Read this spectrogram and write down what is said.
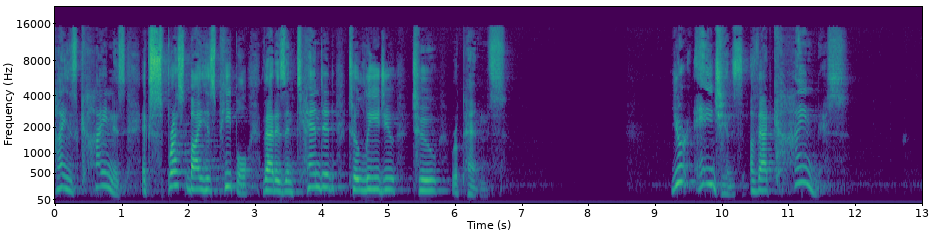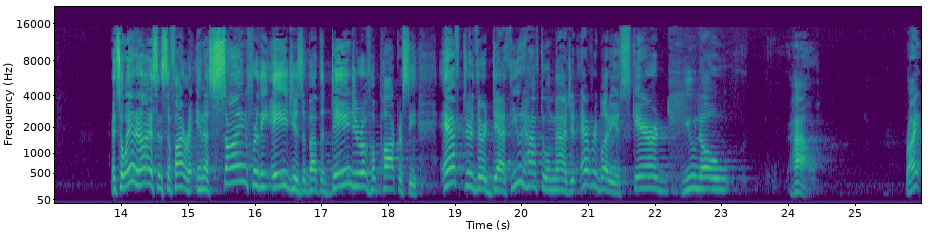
his kindness expressed by his people that is intended to lead you to repentance. You're agents of that kindness. And so Ananias and Sapphira, in a sign for the ages about the danger of hypocrisy, after their death, you'd have to imagine everybody is scared, you know how. Right?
